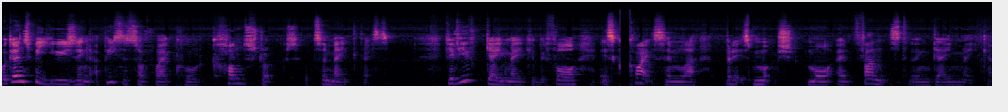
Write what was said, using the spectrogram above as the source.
We're going to be using a piece of software called Construct to make this. If you've used Game Maker before, it's quite similar, but it's much more advanced than Game Maker.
